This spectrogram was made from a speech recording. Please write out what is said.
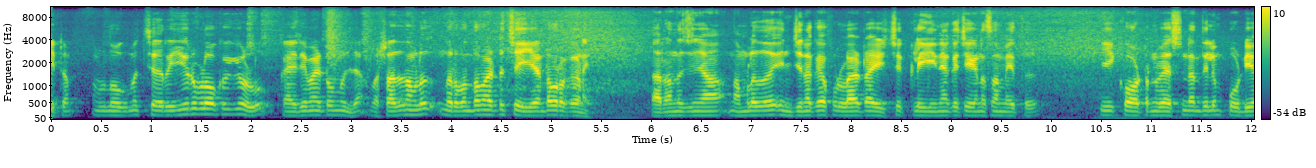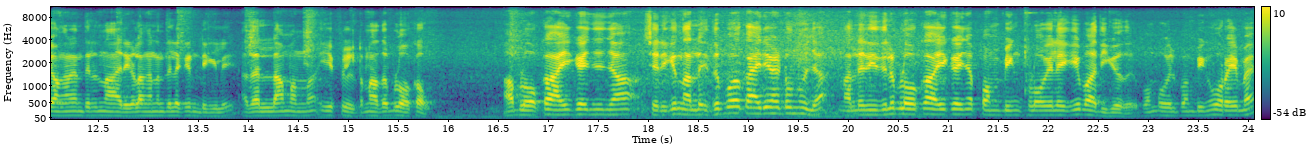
ഐറ്റം നമ്മൾ നോക്കുമ്പോൾ ചെറിയൊരു ബ്ലോക്കൊക്കെ ഉള്ളൂ. കാര്യമായിട്ടൊന്നുമില്ല. പക്ഷേ അത് നമ്മൾ നിർബന്ധമായിട്ട് ചെയ്യേണ്ട വർക്കാണ് കാരണം എന്താ വെച്ച് കഴിഞ്ഞാൽ നമ്മളിത് എഞ്ചിനൊക്കെ ഫുള്ളായിട്ട് അഴിച്ച് ക്ലീനൊക്കെ ചെയ്യുന്ന സമയത്ത് ഈ കോട്ടൺ വേസ്റ്റിന്റെ എന്തെങ്കിലും പൊടിയോ അങ്ങനെ എന്തെങ്കിലും നാരുകൾ അങ്ങനെ എന്തെങ്കിലുമൊക്കെ ഉണ്ടെങ്കിൽ അതെല്ലാം വന്ന് ഈ ഫിൽറ്ററിനകത്ത് ബ്ലോക്ക് ആവും. ആ ബ്ലോക്ക് ആയി കഴിഞ്ഞ് കഴിഞ്ഞാൽ ശരിക്കും നല്ല ഇതിപ്പോൾ കാര്യമായിട്ടൊന്നുമില്ല. നല്ല രീതിയിൽ ബ്ലോക്ക് ആയി കഴിഞ്ഞാൽ പമ്പിങ് ഫ്ലോയിലേക്ക് ബാധിക്കും അത്. ഇപ്പം ഓയിൽ പമ്പിങ് കുറയുമ്പോൾ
